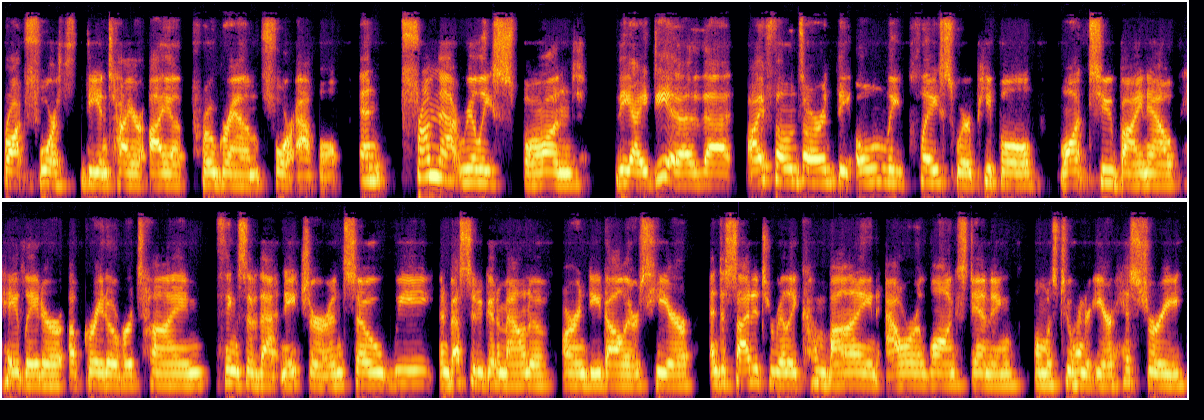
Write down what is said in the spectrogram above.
brought forth the entire iUp program for Apple. And from that really spawned the idea that iPhones aren't the only place where people want to buy now, pay later, upgrade over time, things of that nature. And so we invested a good amount of R&D dollars here and decided to really combine our long-standing almost 200 year history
